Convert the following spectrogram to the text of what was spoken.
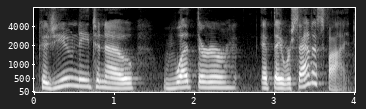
because you need to know what they're if they were satisfied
